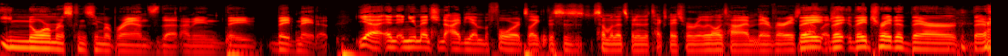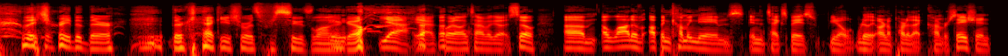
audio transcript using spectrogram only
enormous consumer brands that I mean they they've made it. Yeah, and, and you mentioned IBM before. It's like this is someone that's been in the tech space for a really long time. They're very They, they they traded their their they traded their their khaki shorts for suits long ago. yeah, yeah, quite a long time ago. So um, a lot of up and coming names in the tech space, you know, really aren't a part of that conversation.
